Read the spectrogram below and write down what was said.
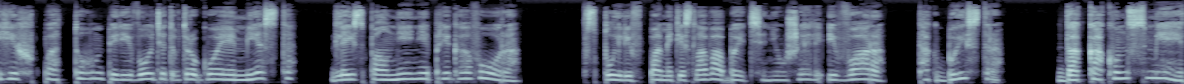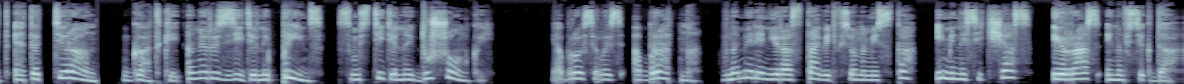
Их потом переводят в другое место для исполнения приговора. Всплыли в памяти слова Бетти. Неужели и Вара так быстро? Да как он смеет, этот тиран, гадкий, омерзительный принц с мстительной душонкой? Я бросилась обратно в намерении расставить все на места именно сейчас и раз и навсегда.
